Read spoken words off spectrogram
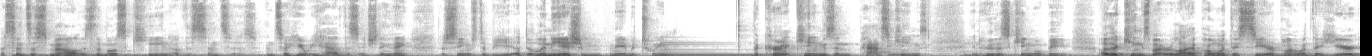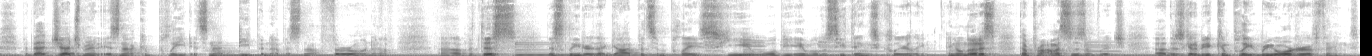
a sense of smell is the most keen of the senses. And so here we have this interesting thing. There seems to be a delineation made between the current kings and past kings and who this king will be. Other kings might rely upon what they see or upon what they hear, but that judgment is not complete. It's not deep enough. It's not thorough enough. Uh, but this this leader that God puts in place, he will be able to see things clearly. And you'll notice the promises of which uh, there's going to be a complete reorder of things.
